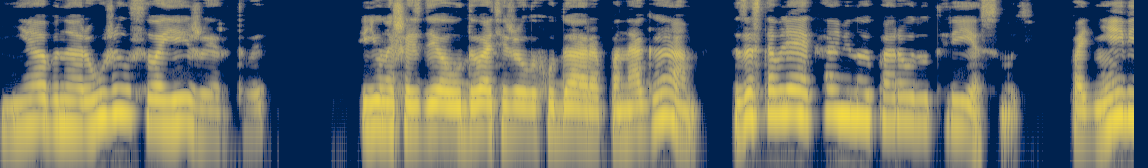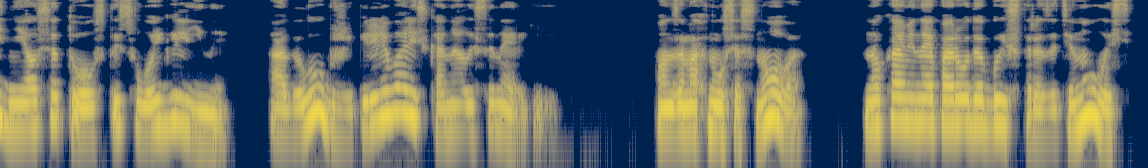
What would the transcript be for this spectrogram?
не обнаружил своей жертвы. Юноша сделал два тяжелых удара по ногам, заставляя каменную породу треснуть. Под ней виднелся толстый слой глины, а глубже переливались каналы с энергией. Он замахнулся снова, но каменная порода быстро затянулась,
